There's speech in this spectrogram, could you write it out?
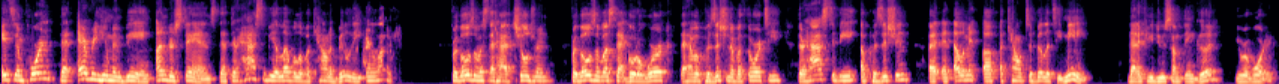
It's important that every human being understands that there has to be a level of accountability in life. For those of us that have children, for those of us that go to work, that have a position of authority, there has to be a position, an element of accountability, meaning that if you do something good, you're rewarded.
